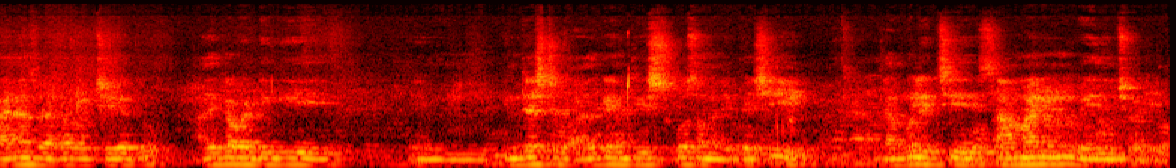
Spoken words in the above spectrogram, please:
ఫైనాన్స్ వ్యాపారాలు చేయొద్దు. అధిక వడ్డీకి ఇంట్రెస్ట్ అధిక ఇంట్రెస్ట్ కోసం అని చెప్పేసి డబ్బులు ఇచ్చి సామాన్యులను వేధించవద్దు.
